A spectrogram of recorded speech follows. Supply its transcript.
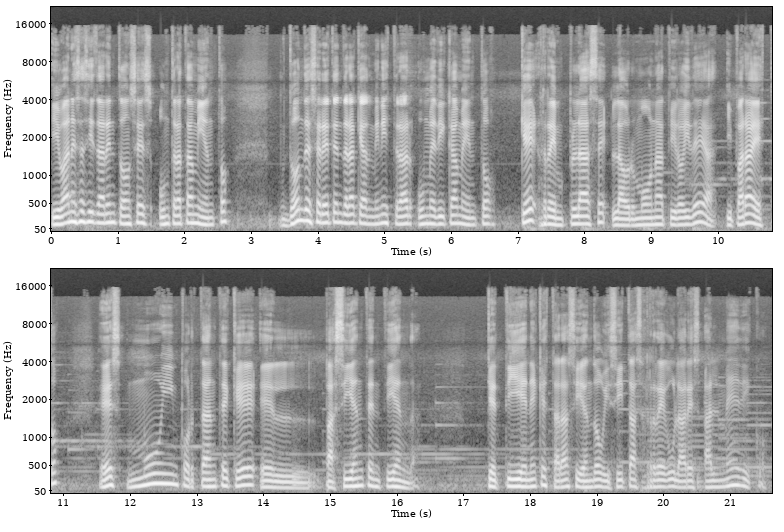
y va a necesitar entonces un tratamiento donde se le tendrá que administrar un medicamento que reemplace la hormona tiroidea y para esto es muy importante que el paciente entienda que tiene que estar haciendo visitas regulares al médico.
